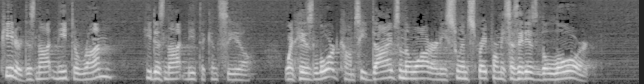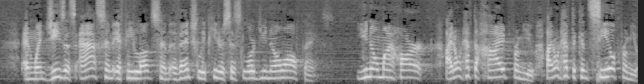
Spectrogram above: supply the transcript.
Peter does not need to run, he does not need to conceal. When his Lord comes, he dives in the water and he swims straight for him. He says, It is the Lord. And when Jesus asks him if he loves him, eventually Peter says, Lord, you know all things. You know my heart. I don't have to hide from you. I don't have to conceal from you.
